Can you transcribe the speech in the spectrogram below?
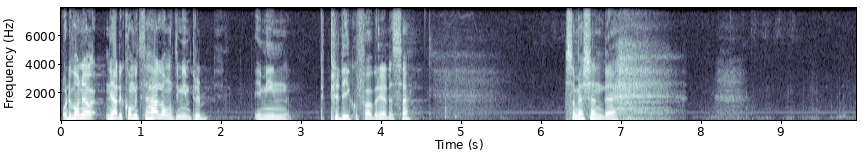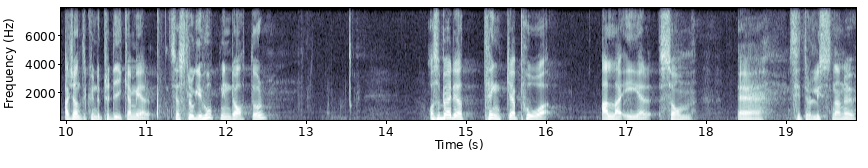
Och det var när jag, när jag hade kommit så här långt i min, i min predikoförberedelse som jag kände att jag inte kunde predika mer. Så jag slog ihop min dator och så började jag tänka på alla er som eh, sitter och lyssnar nu.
